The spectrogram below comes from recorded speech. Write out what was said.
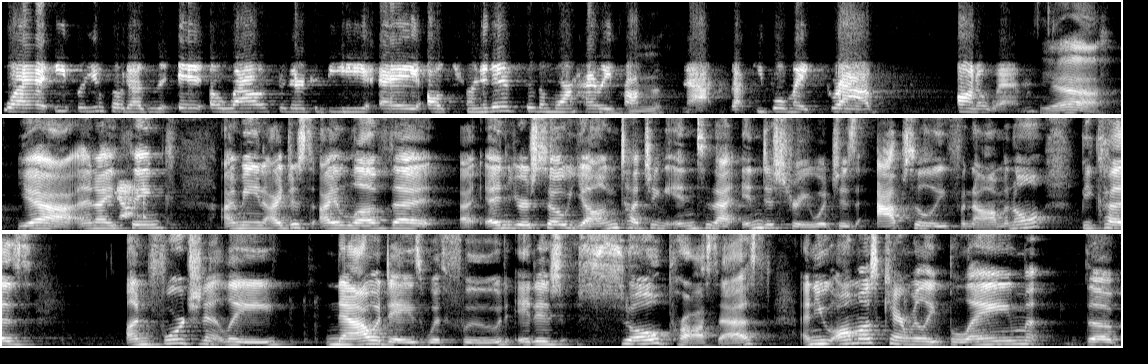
what Eat for You Co does is it allows for there to be a alternative to the more highly mm-hmm. processed snacks that people might grab on a whim. Yeah. Yeah. And I yeah. think, I mean, I just, I love that. Uh, and you're so young touching into that industry, which is absolutely phenomenal because unfortunately, nowadays with food, it is so processed and you almost can't really blame the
